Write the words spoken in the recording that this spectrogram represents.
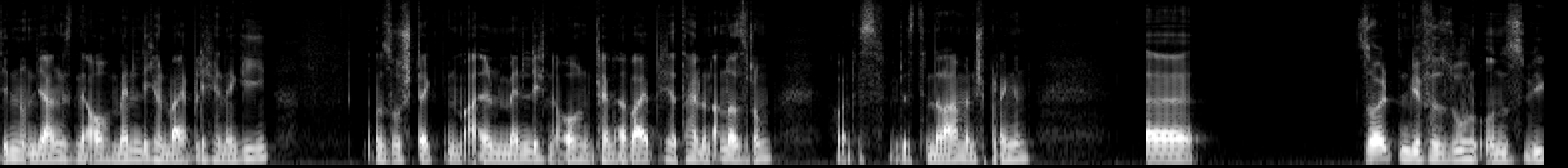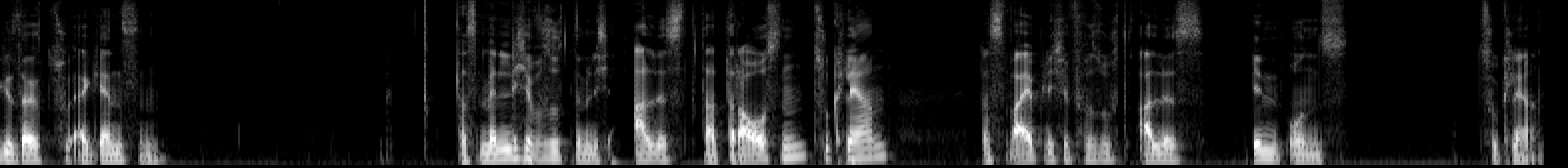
Yin und Yang sind ja auch männliche und weibliche Energie. Und so steckt in allem männlichen auch ein kleiner weiblicher Teil und andersrum, aber das würde jetzt den Rahmen sprengen, äh, sollten wir versuchen, uns, wie gesagt, zu ergänzen. Das Männliche versucht nämlich alles da draußen zu klären, das Weibliche versucht alles in uns zu klären.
